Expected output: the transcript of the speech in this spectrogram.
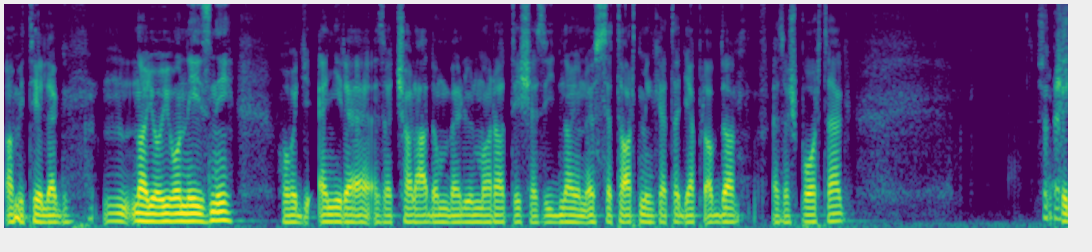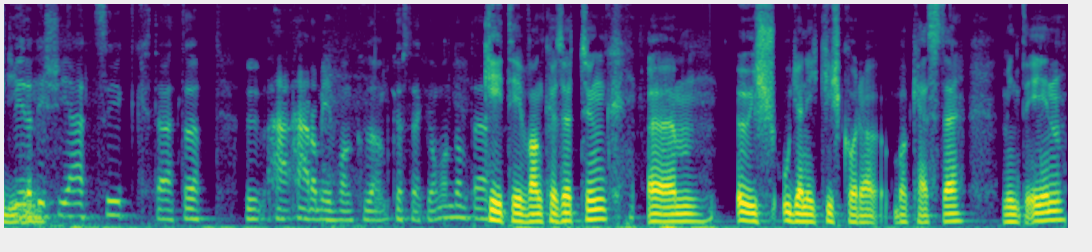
ami tényleg nagyon jó nézni, hogy ennyire ez a családon belül maradt, és ez így nagyon összetart minket a gyeplabda, ez a sportág. És a testvéred is játszik, tehát ő há- három év van külön, köztek, jól mondom? Tehát... Két év van közöttünk, Öm, ő is ugyanígy kiskoraba kezdte, mint én.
